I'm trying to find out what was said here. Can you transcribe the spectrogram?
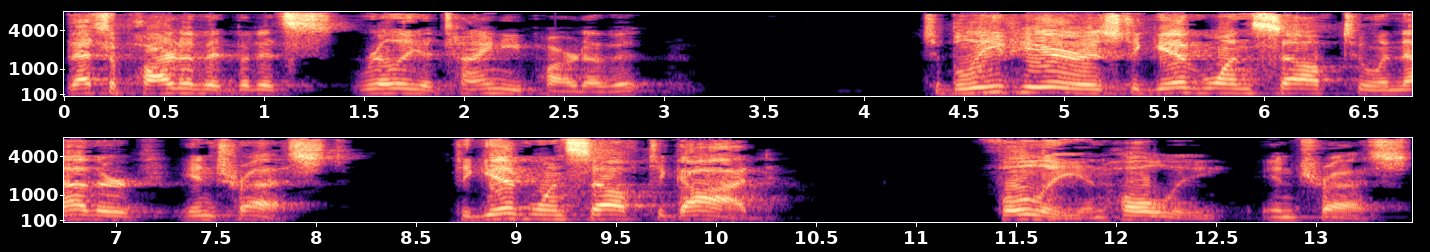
That's a part of it, but it's really a tiny part of it. To believe here is to give oneself to another in trust. To give oneself to God fully and wholly in trust.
